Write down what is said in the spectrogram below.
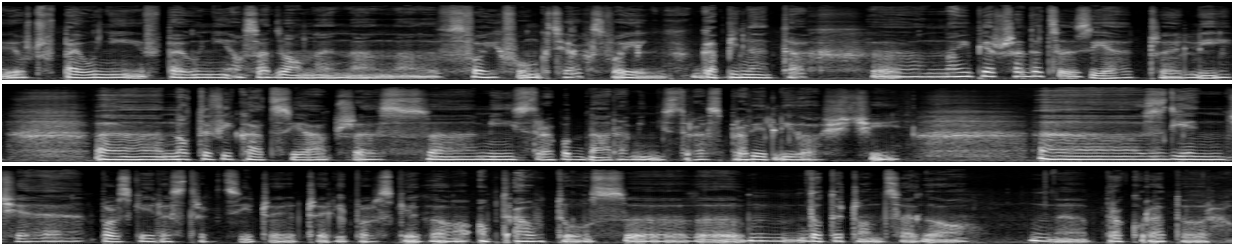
już w pełni, w pełni osadzony na, na w swoich funkcjach, w swoich gabinetach. E, No i pierwsze decyzje, czyli e, notyfikacja przez e, ministra Bodnara, ministra sprawiedliwości, e, zdjęcie polskiej restrykcji, czy, czyli polskiego opt-outu e, dotyczącego e, prokuratora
